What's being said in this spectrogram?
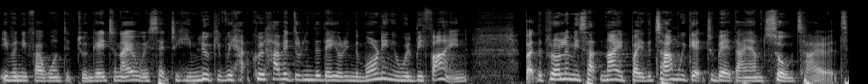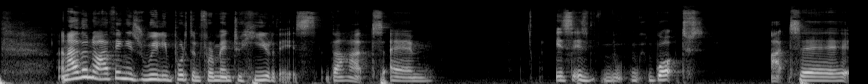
even if I wanted to engage. And I always said to him, "Look, if we ha- could have it during the day or in the morning, it will be fine. But the problem is at night. By the time we get to bed, I am so tired." And I don't know. I think it's really important for men to hear this. That um, is is what at uh,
